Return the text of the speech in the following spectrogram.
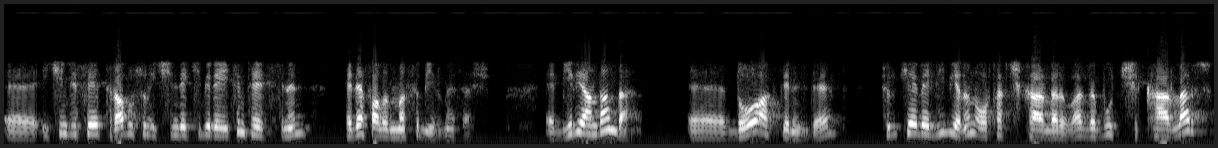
E, ikincisi Trablus'un içindeki bir eğitim tesisinin hedef alınması bir mesaj. E, bir yandan da e, Doğu Akdeniz'de Türkiye ve Libya'nın ortak çıkarları var ve bu çıkarlar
